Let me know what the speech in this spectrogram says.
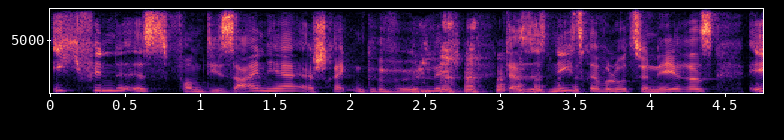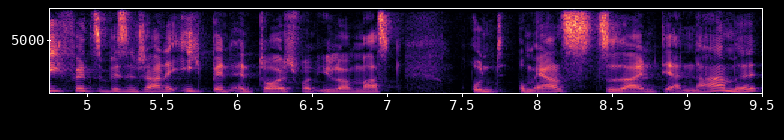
Ich finde es vom Design her erschreckend gewöhnlich. Das ist nichts Revolutionäres. Ich finde es ein bisschen schade. Ich bin enttäuscht von Elon Musk. Und um ernst zu sein, der Name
